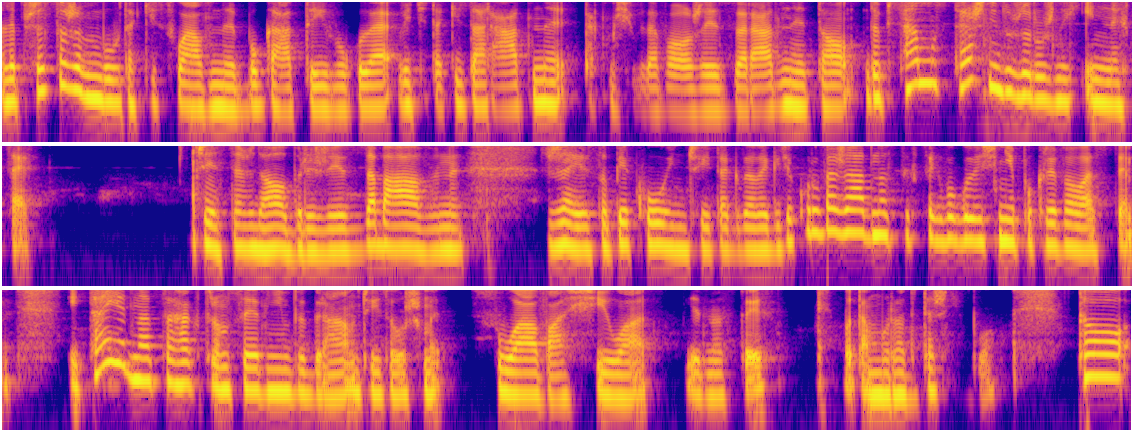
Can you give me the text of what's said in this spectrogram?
ale przez to, żebym był taki sławny, bogaty i w ogóle, wiecie, taki zaradny, tak mi się wydawało, że jest zaradny, to dopisałam mu strasznie dużo różnych innych cech. Że jest też dobry, że jest zabawny, że jest opiekuńczy i tak dalej, gdzie kurwa żadna z tych cech w ogóle się nie pokrywała z tym. I ta jedna cecha, którą sobie w nim wybrałam, czyli załóżmy sława, siła, jedna z tych, bo tam urody też nie było, to, to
